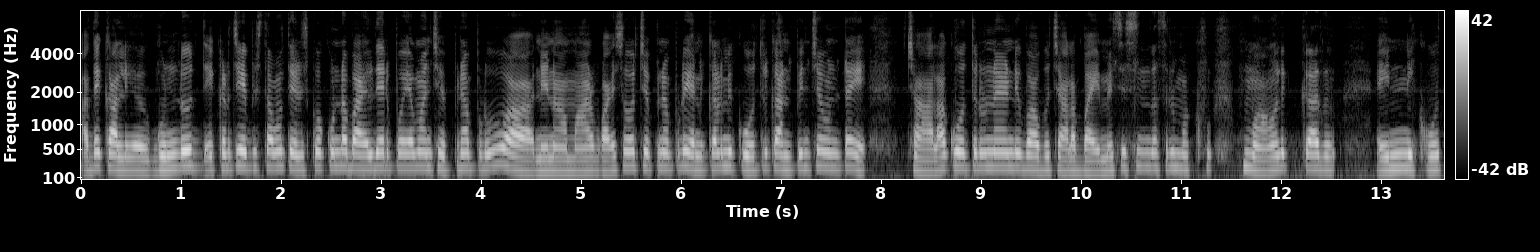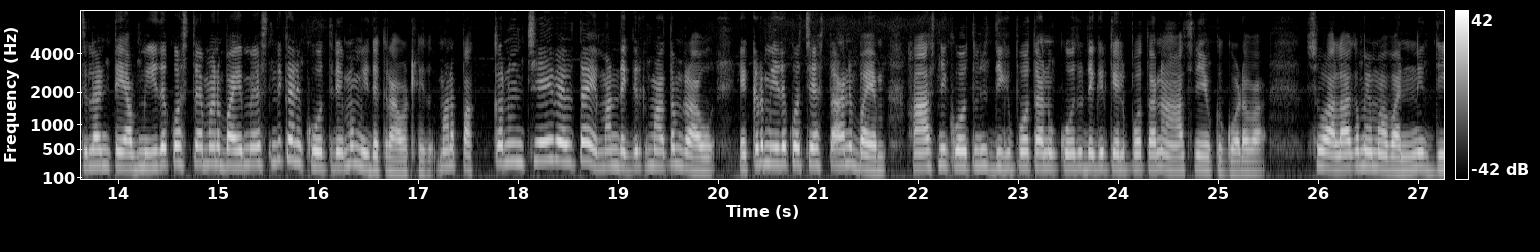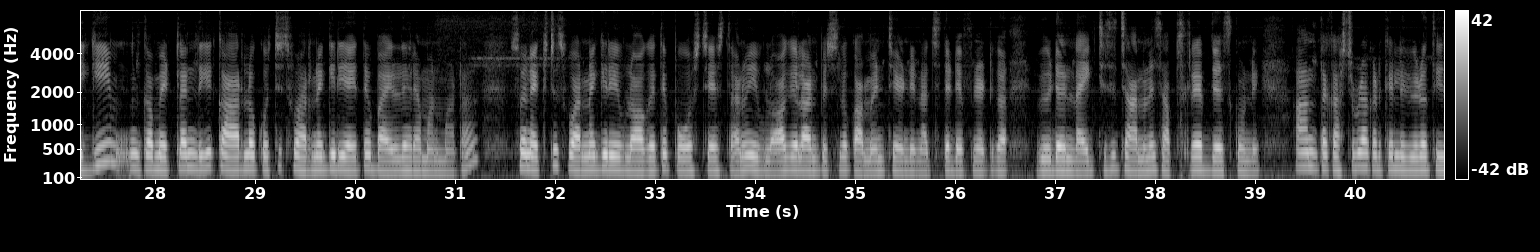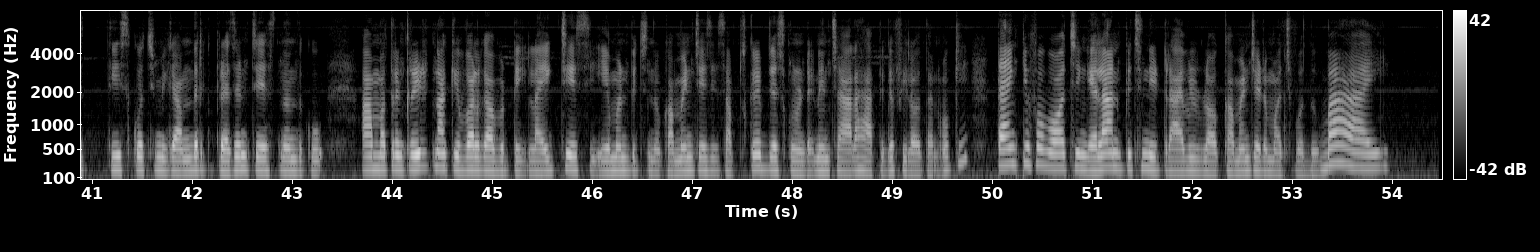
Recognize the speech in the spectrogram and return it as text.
అదే కాలి గుండు ఎక్కడ చేపిస్తామో తెలుసుకోకుండా బయలుదేరిపోయామని చెప్పినప్పుడు నేను మా వాయిస్ ఓవర్ చెప్పినప్పుడు వెనకాల మీ కోతులు కనిపించే ఉంటాయి. చాలా కోతులు ఉన్నాయండి బాబు చాలా భయం వేసేసింది అసలు మాకు. మామూలుగా కాదు. ఎన్ని కోతులు అంటే అవి మీదకి వస్తే మన భయం వేస్తుంది కానీ కోతులేమో మీదకి రావట్లేదు. మన పక్క నుంచే వెళ్తాయి మన దగ్గరికి మాత్రం రావు. ఎక్కడ మీదకి వచ్చేస్తా అని భయం. హాస్ని కోతుల నుంచి దిగిపోతాను కోతుల దగ్గరికి వెళ్ళిపోతాను హాస్ని యొక్క గొడవ. సో అలాగ మేము అవన్నీ దిగి ఇంకా మెట్లని దిగి కారులోకి వచ్చి స్వర్ణగిరి అయితే బయలుదేరామన్నమాట. సో నెక్స్ట్ స్వర్ణగిరి వ్లాగ్ అయితే పోస్ట్ చేస్తాను. ఈ వ్లాగ్ ఎలా అనిపిస్తుందో కామెంట్ చేయండి. నచ్చితే డెఫినెట్గా వీడియోని లైక్ చేసి ఛానల్ని సబ్స్క్రైబ్ చేసుకోండి. అంత కష్టపడి అక్కడికి వెళ్ళి వీడియో తీ తీసుకొచ్చి మీకు అందరికీ ప్రజెంట్ చేసినందుకు ఆ మాత్రం క్రెడిట్ నాకు ఇవ్వాలి కాబట్టి లైక్ చేసి ఏమనిపించిందో కమెంట్ చేసి సబ్స్క్రైబ్ చేసుకుంటే నేను చాలా హ్యాపీగా ఫీల్ అవుతాను. Okay thank you for watching ఎలా అనిపించింది ఈ ట్రావెల్ బ్లాగ్ కమెంట్ చేయడం మర్చిపోద్దు. బాయ్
